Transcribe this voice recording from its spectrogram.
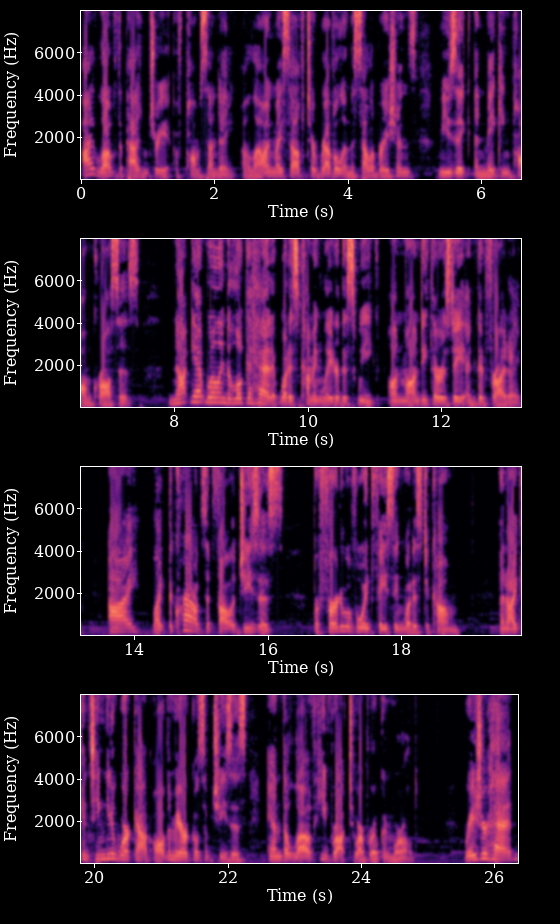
I love the pageantry of Palm Sunday, allowing myself to revel in the celebrations, music, and making palm crosses. Not yet willing to look ahead at what is coming later this week on Maundy Thursday and Good Friday. I, like the crowds that followed Jesus, prefer to avoid facing what is to come. And I continue to work out all the miracles of Jesus and the love he brought to our broken world. Raise your head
